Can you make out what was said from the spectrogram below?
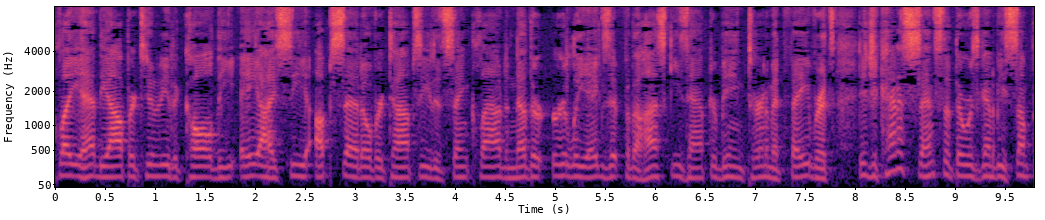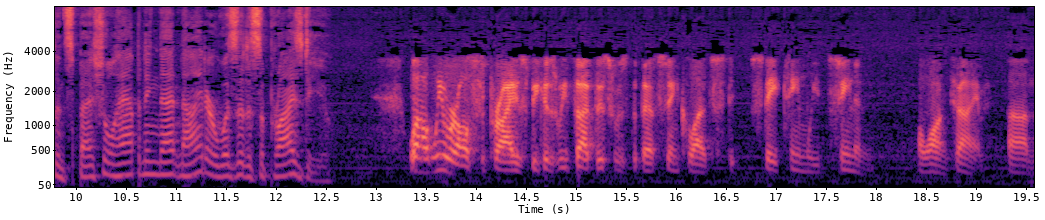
Clay, you had the opportunity to call the AIC upset over top seeded St. Cloud, another early exit for the Huskies after being tournament favorites. Did you kind of sense that there was going to be something special happening that night, or was it a surprise to you? Well, we were all surprised because we thought this was the best St. Cloud State team we'd seen in a long time. Um,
